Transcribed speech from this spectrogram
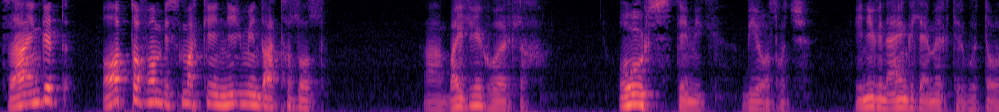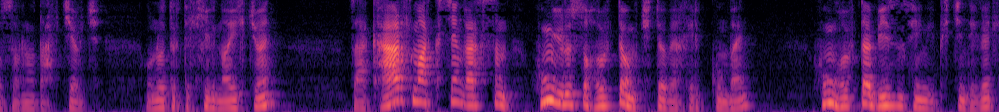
За ингээд Отто фон Бисмаркийн нийгмийн даатгал бол баялагийг хуваарлах өөр системийг бий болгож энийг нь Англи, Америк тэргүүтээ улс орнууд авч явж өнөөдөр дэлхийг ноёлж байна. За Карл Марксийн гаргасан хүн ерөөсөө хувьдаа өмчтэй байх хэрэггүй юм байна. Хүн хувьдаа бизнес хийнэ гэдэг чинь тэгэл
